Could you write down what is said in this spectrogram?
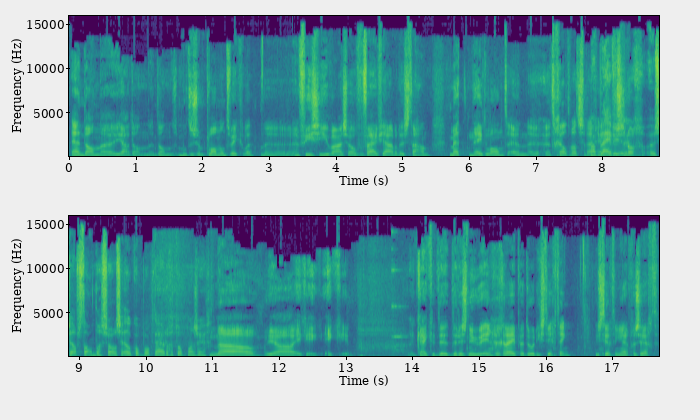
En dan, eh, ja, dan, dan moeten ze een plan ontwikkelen. eh, een visie waar ze over vijf jaar willen staan. Met Nederland en het geld wat ze daar Maar blijven ze nog zelfstandig, zoals Elko Bok, de huidige topman, zegt? Nou, ja, ik... ik, ik kijk, de, er is nu ingegrepen door die stichting. Die stichting heeft gezegd...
